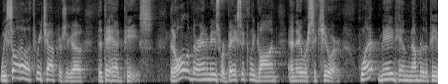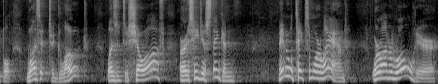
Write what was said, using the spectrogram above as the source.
We saw three chapters ago that they had peace, that all of their enemies were basically gone and they were secure. What made him number the people? Was it to gloat? Was it to show off? Or is he just thinking, maybe we'll take some more land? We're on a roll here.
